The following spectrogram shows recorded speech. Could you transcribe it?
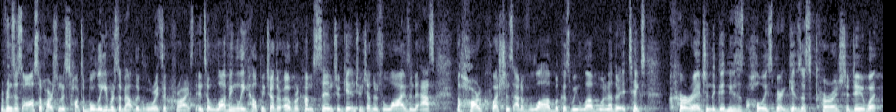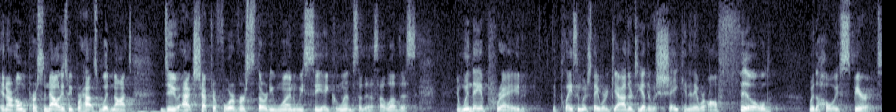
My friends, it's also hard sometimes to talk to believers about the glories of Christ and to lovingly help each other overcome sin, to get into each other's lives and to ask the hard questions out of love because we love one another. It takes courage, and the good news is the Holy Spirit gives us courage to do what in our own personalities we perhaps would not do. Acts chapter 4, verse 31, we see a glimpse of this. I love this. And when they had prayed, the place in which they were gathered together was shaken, and they were all filled with the Holy Spirit.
